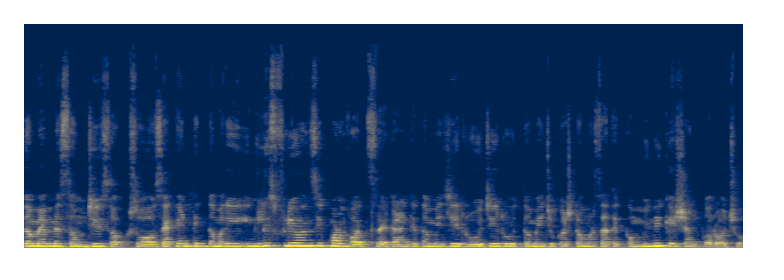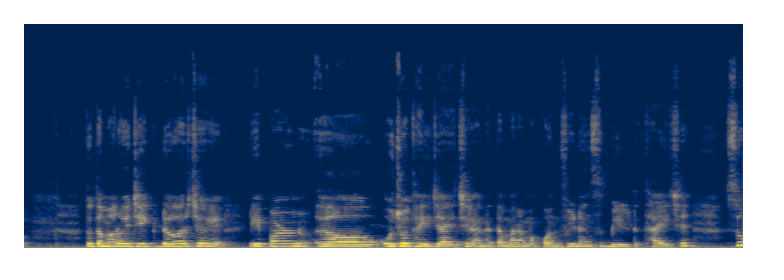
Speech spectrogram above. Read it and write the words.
તમે એમને સમજી શકશો. સેકન્ડ થિંગ તમારી ઇંગ્લિશ ફ્લુઅન્સી પણ વધશે. કારણ કે તમે જે રોજે રોજ તમે જો કસ્ટમર સાથે કમ્યુનિકેશન કરો છો તો તમારો જે એક ડર છે, એ પણ ઓછો થઈ જાય છે અને તમારામાં કોન્ફિડન્સ બિલ્ડ થાય છે. સો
